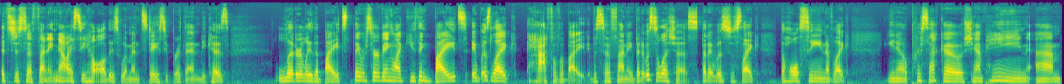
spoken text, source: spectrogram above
it's just so funny. Now I see how all these women stay super thin because literally the bites they were serving, like you think bites, it was like half of a bite. It was so funny, but it was delicious. But it was just like the whole scene of like, you know, Prosecco, champagne, um,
